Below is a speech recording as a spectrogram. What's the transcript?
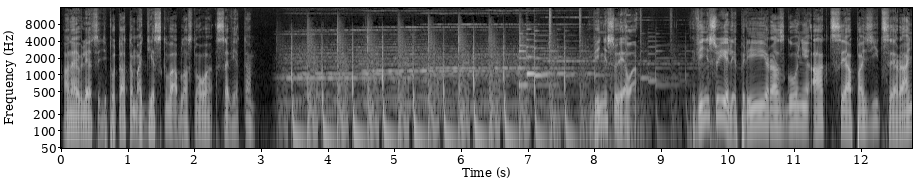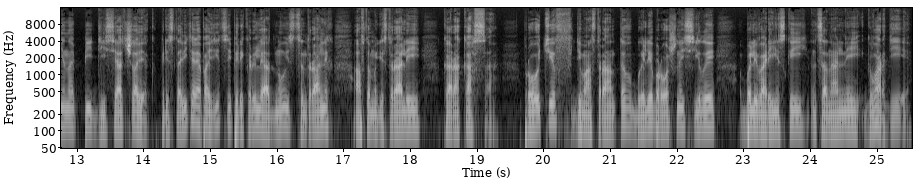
Она является депутатом Одесского областного совета. Венесуэла. В Венесуэле при разгоне акции оппозиции ранено 50 человек. Представители оппозиции перекрыли одну из центральных автомагистралей Каракаса. Против демонстрантов были брошены силы Боливарийской национальной гвардии.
